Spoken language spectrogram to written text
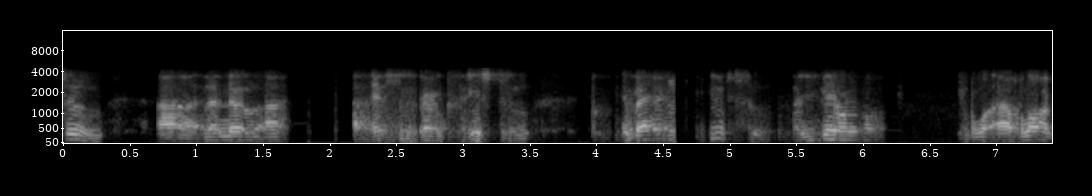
too, uh, and I know uh, Instagram pays too. Imagine YouTube. You get on a uh, blog,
